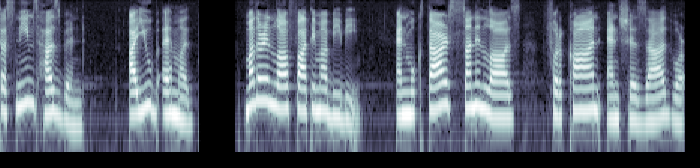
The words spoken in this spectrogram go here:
Tasneem's husband, Ayub Ahmad, mother in law Fatima Bibi, and Mukhtar's son in laws Furqan and Shehzad were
